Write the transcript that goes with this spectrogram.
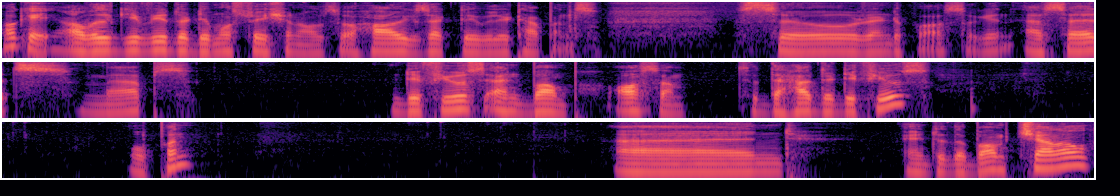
Okay, I will give you the demonstration also how exactly will it happens so render pass again. Assets maps diffuse and bump. Awesome. So they have the diffuse. Open. And enter the bump channel.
